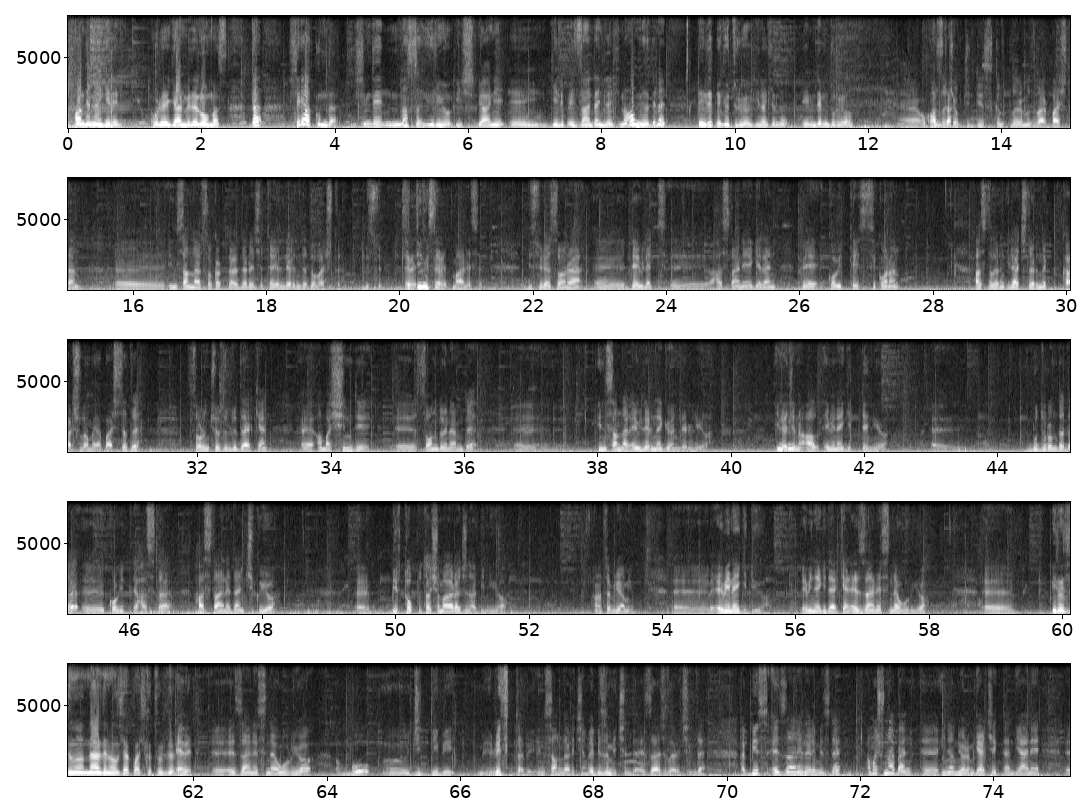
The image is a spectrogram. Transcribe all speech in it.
Pandemiye gelelim. Oraya gelmeden olmaz. Da şey aklımda. Şimdi nasıl yürüyor iş? Yani e, gelip eczaneden ilacını almıyor değil mi? Devlet mi götürüyor ilacını? Evinde mi duruyor? Ee, o konuda Hasta. çok ciddi sıkıntılarımız var. Baştan e, insanlar sokaklarda reçete ellerinde dolaştı. Bir sü- Ciddi evet, misin? Evet maalesef. Bir süre sonra e, devlet e, hastaneye gelen ve Covid teşhisi konan hastaların ilaçlarını karşılamaya başladı. Sorun çözüldü derken e, ama şimdi e, son dönemde e, insanlar evlerine gönderiliyor. İlacını al, evine git deniyor. E, bu durumda da e, Covid'li hasta hastaneden çıkıyor. E, bir toplu taşıma aracına biniyor. Anlatabiliyor muyum? E, evine gidiyor. Evine giderken eczanesine vuruyor. E, İlacını nereden alacak başka türlü? Evet, e, eczanesine uğruyor. Bu e, ciddi bir risk tabii insanlar için ve bizim için de, eczacılar için de. E, Biz eczanelerimizde ama şuna ben e, inanıyorum gerçekten yani e,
